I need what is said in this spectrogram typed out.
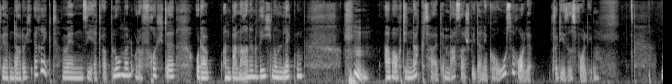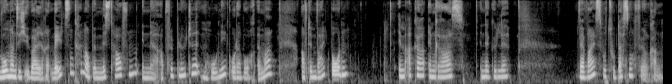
werden dadurch erregt, wenn sie etwa Blumen oder Früchte oder an Bananen riechen und lecken. Hm, aber auch die Nacktheit im Wasser spielt eine große Rolle für dieses Vorlieben. Wo man sich überall wälzen kann, ob im Misthaufen, in der Apfelblüte, im Honig oder wo auch immer, auf dem Waldboden, im Acker, im Gras, in der Gülle. Wer weiß, wozu das noch führen kann.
